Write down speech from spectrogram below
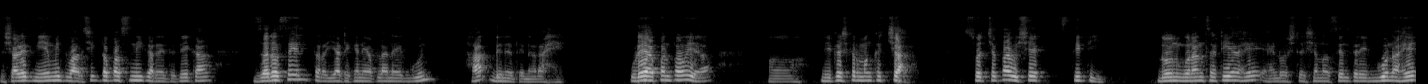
शाळेत नियमित वार्षिक तपासणी करण्यात येते का? जर असेल तर या ठिकाणी आपल्याला एक गुण हा देण्यात येणार आहे. पुढे आपण पाहूया निकष क्रमांक चार. स्वच्छता विषयक स्थिती दोन गुणांसाठी आहे. हँडवॉश स्टेशन असेल तर एक गुण आहे.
